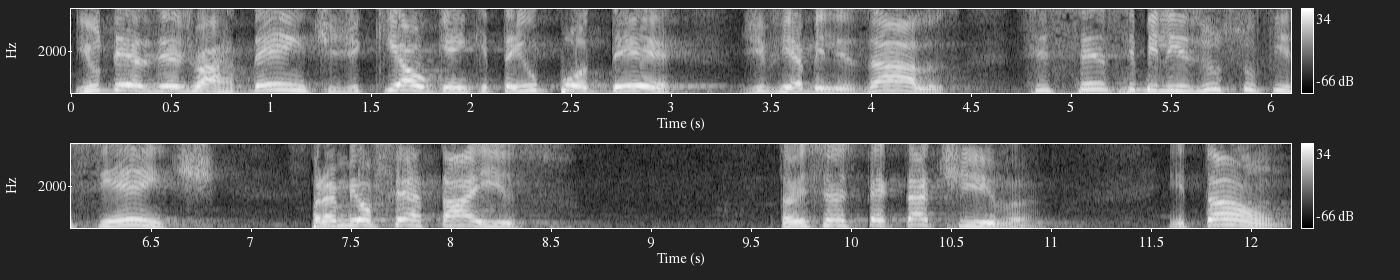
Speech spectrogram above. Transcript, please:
e o desejo ardente de que alguém que tem o poder de viabilizá-los se sensibilize o suficiente para me ofertar isso. Então, isso é uma expectativa. Então,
